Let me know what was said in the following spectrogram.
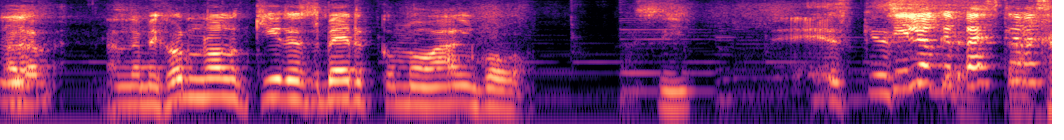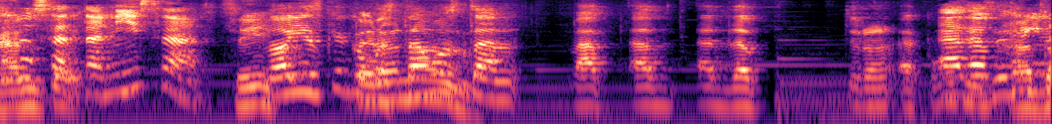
a, la- lo, a lo mejor no lo quieres ver como algo así. es que Sí, lo que pasa es que a veces lo satanizan. Sí, No, y es que como estamos no. tan a- a- adoctro- a- ¿cómo se dice? Adoctrinados.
